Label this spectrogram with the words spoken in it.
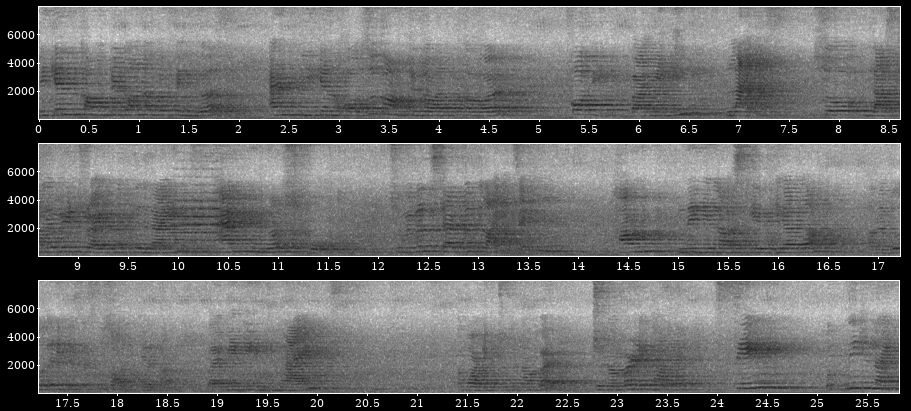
we can count it on our fingers and we can also count it on our copy by making lines. So last year we tried with the lines and fingers both. So we will start with line segment. हमने ये लास्ट ईयर किया था हमने दो तरीके से इसको सॉल्व किया था by making lines according to the number जो नंबर लिखा है सेम उतनी ही लाइन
